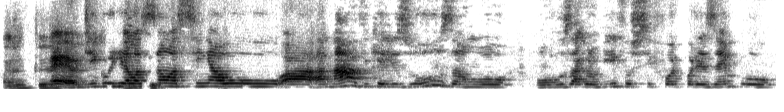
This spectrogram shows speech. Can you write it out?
a gente... É, eu digo em relação, assim, ao, a, a nave que eles usam, ou, ou os agroglifos, se for, por exemplo,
